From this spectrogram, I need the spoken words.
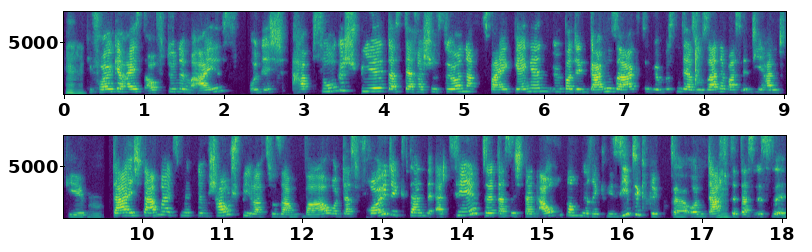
Mhm. Die Folge heißt Auf dünnem Eis. Und ich habe so gespielt, dass der Regisseur nach zwei Gängen über den Gang sagte, wir müssen der Susanne was in die Hand geben. Da ich damals mit einem Schauspieler zusammen war und das freudig dann erzählte, dass ich dann auch noch eine Requisite kriegte und dachte, mhm. das ist äh,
